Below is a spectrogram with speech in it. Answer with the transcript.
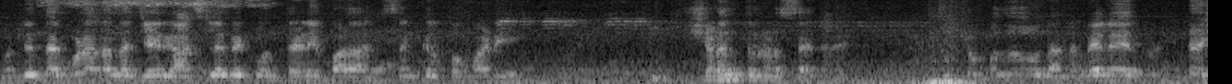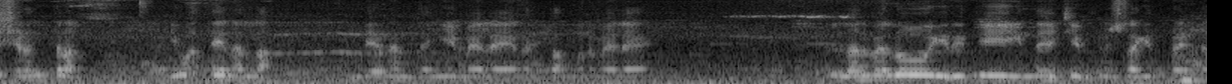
ಮೊದಲಿಂದ ಕೂಡ ನನ್ನ ಜೈಲಿಗೆ ಹಾಕ್ಸ್ಲೇಬೇಕು ಅಂತ ಹೇಳಿ ಬಹಳ ಸಂಕಲ್ಪ ಮಾಡಿ ಷಡಂತ್ರ ನಡೆಸ್ತಾ ಇದ್ದಾರೆ. ಕುಟುಂಬದು ನನ್ನ ಮೇಲೆ ದೊಡ್ಡ ಷಡಂತ್ರ. ಇವತ್ತೇನಲ್ಲ, ಹಿಂದೆ ನನ್ನ ತಂಗಿ ಮೇಲೆ, ನನ್ನ ತಮ್ಮನ ಮೇಲೆ, ಎಲ್ಲರ ಮೇಲೂ ಈ ರೀತಿ ಹಿಂದೆ ಚೀಫ್ ಮಿನಿಸ್ಟರ್ ಆಗಿದ್ದ ಪ್ರಯತ್ನ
